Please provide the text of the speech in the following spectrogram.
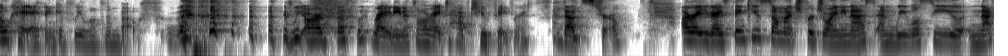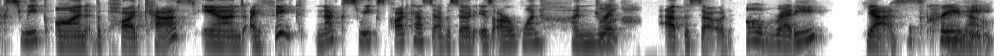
okay, I think, if we love them both. Because we are obsessed with writing, it's all right to have two favorites. That's true. All right, you guys, thank you so much for joining us. And we will see you next week on the podcast. And I think next week's podcast episode is our 100th episode. Already? Yes. That's crazy.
